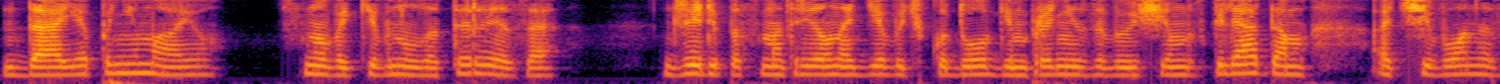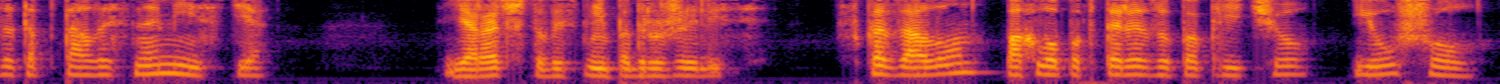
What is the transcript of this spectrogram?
«Да, я понимаю», — снова кивнула Тереза. Джерри посмотрел на девочку долгим пронизывающим взглядом, отчего она затопталась на месте — «Я рад, что вы с ней подружились», — сказал он, похлопав Терезу по плечу, и ушел.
